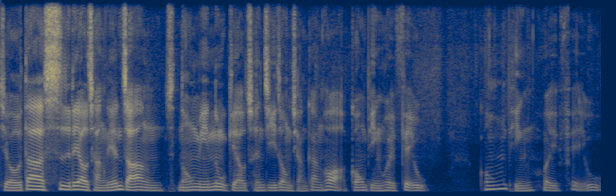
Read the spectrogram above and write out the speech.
九大饲料厂连长，农民怒屌陈吉仲讲干话，公平会废物，公平会废物。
